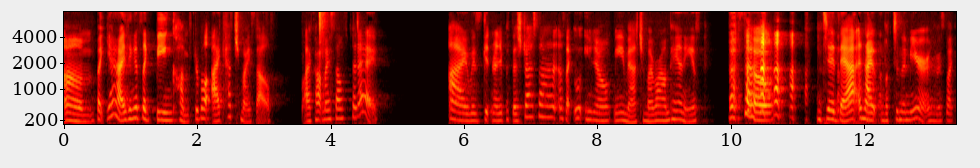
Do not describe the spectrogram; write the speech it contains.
Um, but yeah, I think it's like being comfortable. I catch myself. I caught myself today. I was getting ready to put this dress on. I was like, oh, you know, me matching my bra and panties. So did that, and I looked in the mirror and I was like,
